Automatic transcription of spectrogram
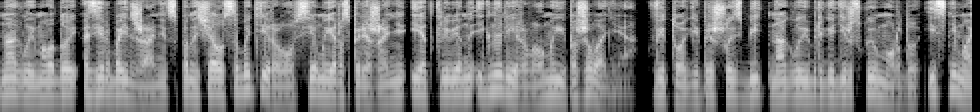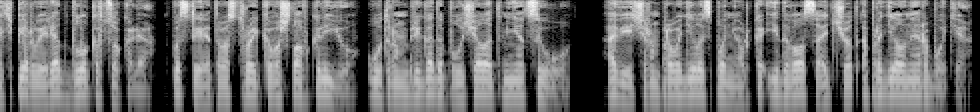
Наглый молодой азербайджанец поначалу саботировал все мои распоряжения и откровенно игнорировал мои пожелания. В итоге пришлось бить наглую бригадирскую морду и снимать первый ряд блоков цоколя. После этого стройка вошла в колею. Утром бригада получала от меня ЦУ, а вечером проводилась планерка и давался отчет о проделанной работе.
